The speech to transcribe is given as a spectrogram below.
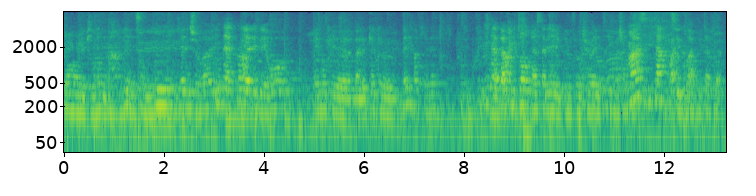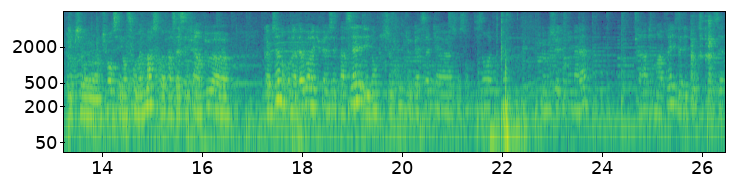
dans les pinèdes, eh ben, il y a des sangliers, il y a des chevreuils, il y a des blaireaux. Et donc, euh, bah, les quelques belles grappes qu'il y avait, qu'on n'a pas pris le temps de réinstaller une clôture électrique, machin. Ah ouais, c'est du taf, ouais. C'est grave du taf, ouais. Et puis, on, tu vois, on s'est lancé au mois de mars, quoi. Enfin, ça s'est fait un peu euh, comme ça. Donc, on a d'abord récupéré cette parcelle. Et donc, ce couple de personnes qui a 70 ans à peu près, le monsieur est tombé malade. Très rapidement après, ils avaient deux petites parcelles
